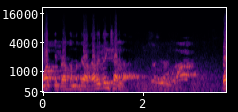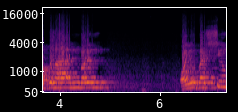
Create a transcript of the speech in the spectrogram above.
মতকে প্রাধান্য দেওয়া যাবে তো ইনশাল্লাহ রব্বুল আলামিন বলেন ويبشر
